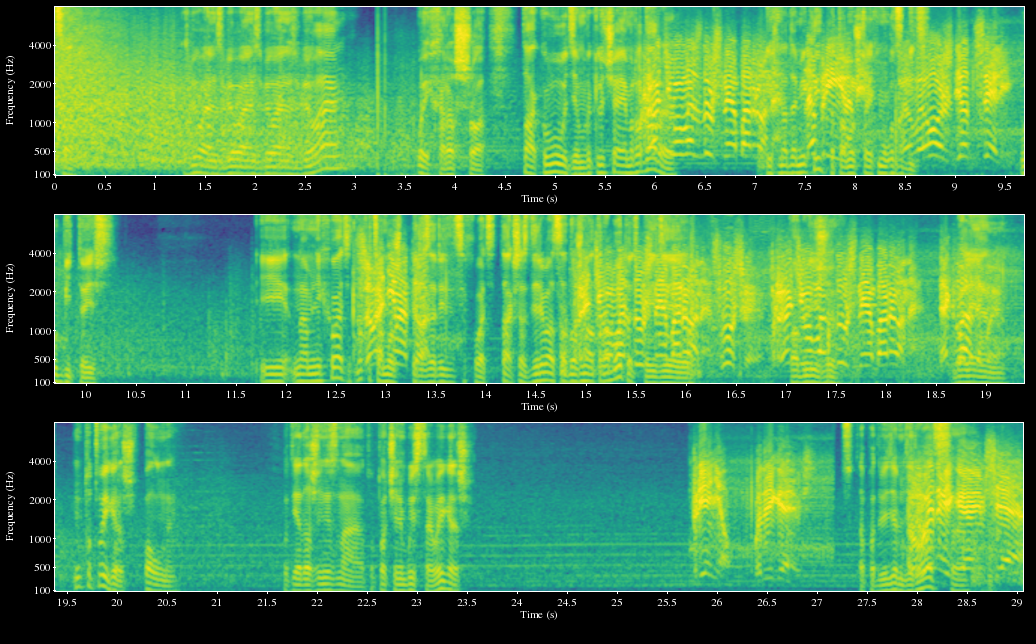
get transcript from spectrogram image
С. Сбиваем, сбиваем, сбиваем, сбиваем. Ой, хорошо. Так, уводим, выключаем радары. Их надо На микрить, потому приеме. что их могут сбить. Убить, то есть. И нам не хватит. Ну, хотя, может, перезарядиться хватит. Так, сейчас деривация должна отработать, по идее. поближе. Блин. Ну, тут выигрыш полный. Тут я даже не знаю. Тут очень быстро выигрыш. Принял. Выдвигаюсь. Сюда подведем деривацию. Выдвигаемся.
